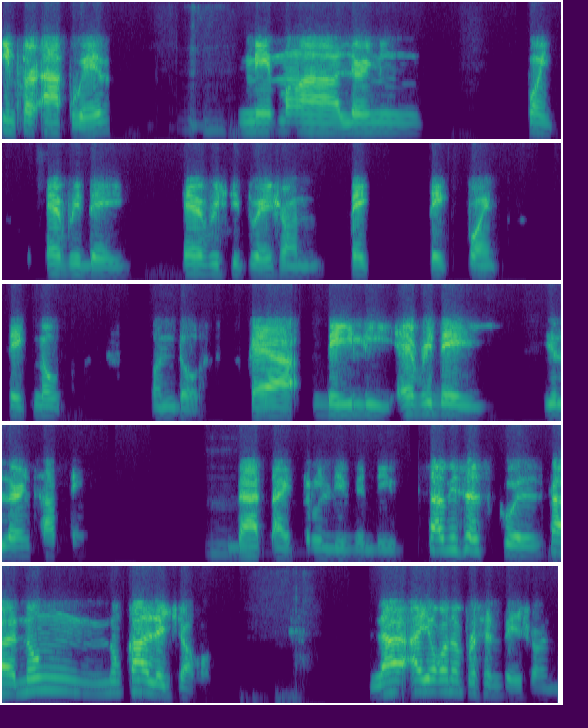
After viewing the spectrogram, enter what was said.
interact with, may mga learning point every day, every situation. Take take point, take note on those. Kaya daily, every day, you learn something. Mm. That I truly believe. Sabi sa school, sa, nung, nung college ako, la, ayoko ng presentation.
